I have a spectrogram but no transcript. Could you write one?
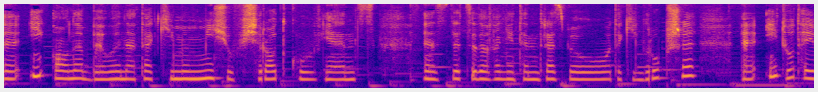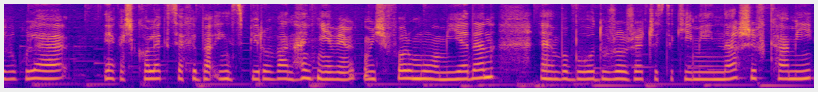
y, i one były na takim misiu w środku, więc y, zdecydowanie ten dres był taki grubszy. Y, i tutaj w ogóle jakaś kolekcja chyba inspirowana, nie wiem, jakąś Formułą 1, bo było dużo rzeczy z takimi naszywkami,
